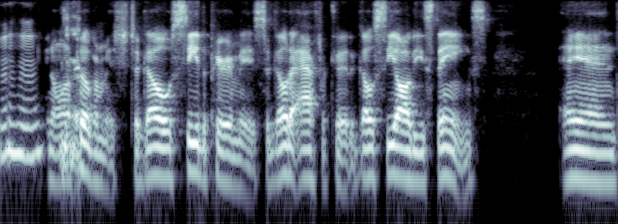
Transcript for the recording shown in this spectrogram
Mhm. you know, on a pilgrimage to go see the pyramids, to go to Africa, to go see all these things. And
